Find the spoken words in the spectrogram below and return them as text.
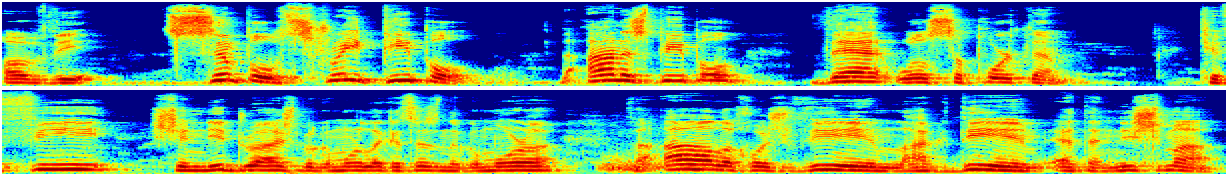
of the simple, straight people, the honest people, that will support them. Kefi shenidrash b'gamor, like it says in the Gemara, va'al choshvim lagdim et nishma.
